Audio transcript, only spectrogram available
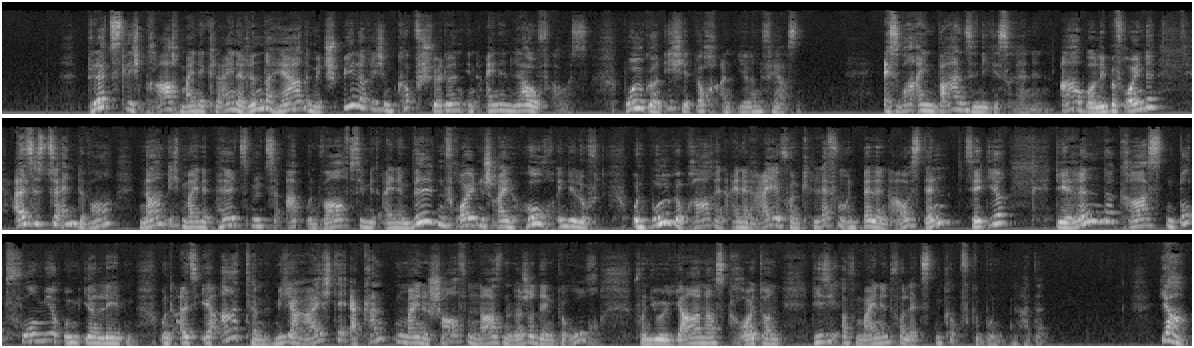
Plötzlich brach meine kleine Rinderherde mit spielerischem Kopfschütteln in einen Lauf aus, Bulger und ich jedoch an ihren Fersen. Es war ein wahnsinniges Rennen, aber, liebe Freunde, als es zu Ende war, nahm ich meine Pelzmütze ab und warf sie mit einem wilden Freudenschrei hoch in die Luft, und Bulger brach in eine Reihe von Kläffen und Bellen aus, denn, seht ihr, die Rinder grasten dort vor mir um ihr Leben, und als ihr Atem mich erreichte, erkannten meine scharfen Nasenlöcher den Geruch von Julianas Kräutern, die sie auf meinen verletzten Kopf gebunden hatte. Ja,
